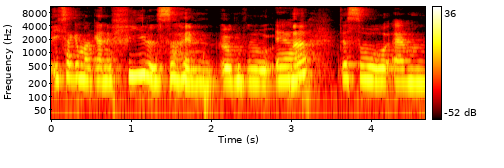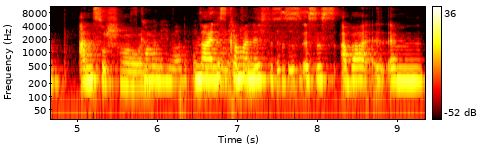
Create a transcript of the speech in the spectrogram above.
ich sage immer gerne viel sein irgendwo, Ja. ne? Das so ähm, anzuschauen. Das kann man nicht in Worte fassen. Nein, ist das kann man nicht. Das, ist, es ist, aber ähm,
